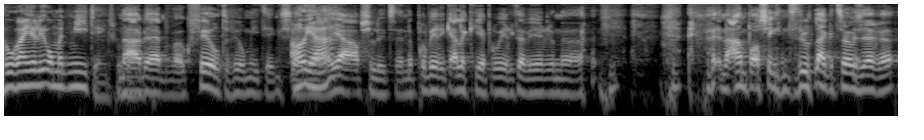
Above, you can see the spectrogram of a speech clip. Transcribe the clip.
Hoe gaan jullie om met meetings? Nou, daar hebben we ook veel te veel meetings. Oh, En, ja? ja, absoluut. En dan probeer ik elke keer probeer ik daar weer een, eh, een aanpassing in te doen, laat ik het zo zeggen.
